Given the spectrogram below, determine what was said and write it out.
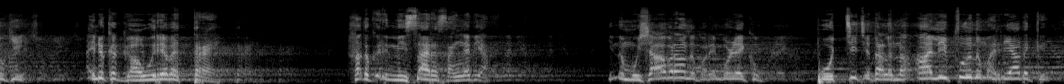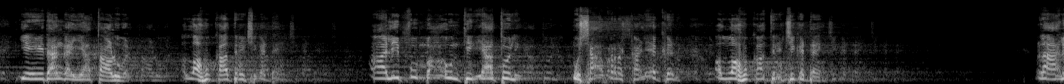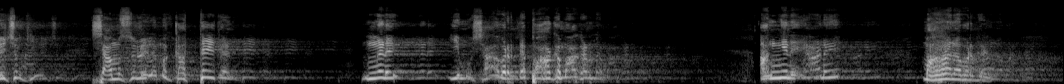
നോക്കി. അതിന്റെയൊക്കെ ഗൗരവം എത്ര? അതൊക്കെ ഒരു നിസ്സാര സംഗതിയാണ് ഇന്ന് മുഷാവറ എന്ന് പറയുമ്പോഴേക്കും പുച്ഛിച്ച് തള്ളുന്ന അലിഫ് എന്ന് മര്യാദയ്ക്ക് എഴുതാൻ കഴിയാത്ത ആളുകൾ. അള്ളാഹു കാത്തുരക്ഷിക്കട്ടെ. അലിഫും ബാവും തിരിയാത്തോൽ മുഷാവറ കളിയാക്കാണ് അള്ളാഹു കാത്തുരക്ഷിക്കട്ടെ. നിങ്ങൾ ആലോചിച്ച് നോക്കി. ഷംസുലമ കത്തെഴുതാണ്. നിങ്ങൾ ഈ മുഷാവറിന്റെ ഭാഗമാകണം. അങ്ങനെയാണ് മഹാനവർകൾ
